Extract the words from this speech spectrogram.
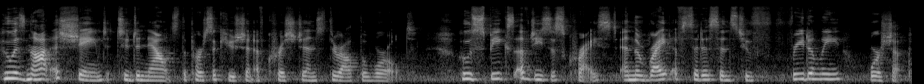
who is not ashamed to denounce the persecution of Christians throughout the world, who speaks of Jesus Christ and the right of citizens to freely worship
